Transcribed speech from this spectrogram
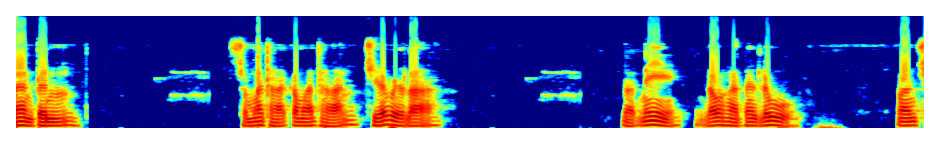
นั่นเป็น สมถะกรรมฐานเสียเวลาแบบนี้เราหัดในรู้ มันส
